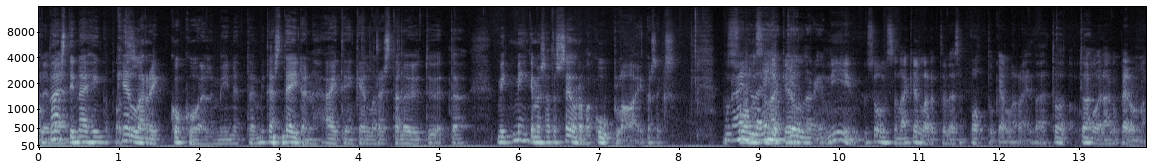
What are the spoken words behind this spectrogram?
Kun päästiin näihin tapaus. kellarikokoelmiin, että mitäs teidän äitien kellarista löytyy, että mi- mihinkä me saataisiin seuraava kupla aikaiseksi? Mun äidillä ei ole kellaria. Niin, Suomessa nämä kellarit yleensä pottukellareita, että Totta. voidaanko peruna.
